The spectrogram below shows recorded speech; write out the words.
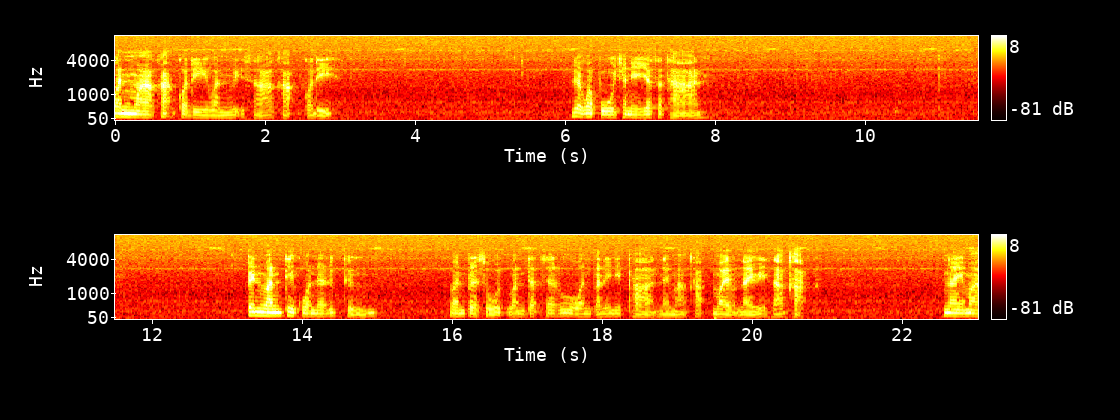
วันมาฆะก็ดีวันวิสาขะก็ดี เรียกว่าปูชนียสถาน เป็นวันที่ควรระลึกถึง วันประสูติวันตรัสรู้วันปรินิพพานในมาฆะในวิสาขะในมา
